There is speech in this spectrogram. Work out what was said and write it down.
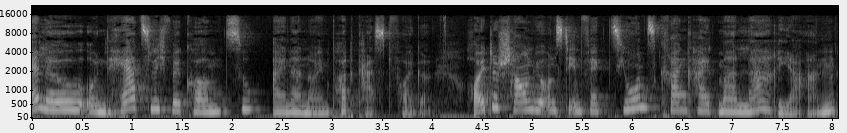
Hallo und herzlich willkommen zu einer neuen Podcast-Folge. Heute schauen wir uns die Infektionskrankheit Malaria an.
